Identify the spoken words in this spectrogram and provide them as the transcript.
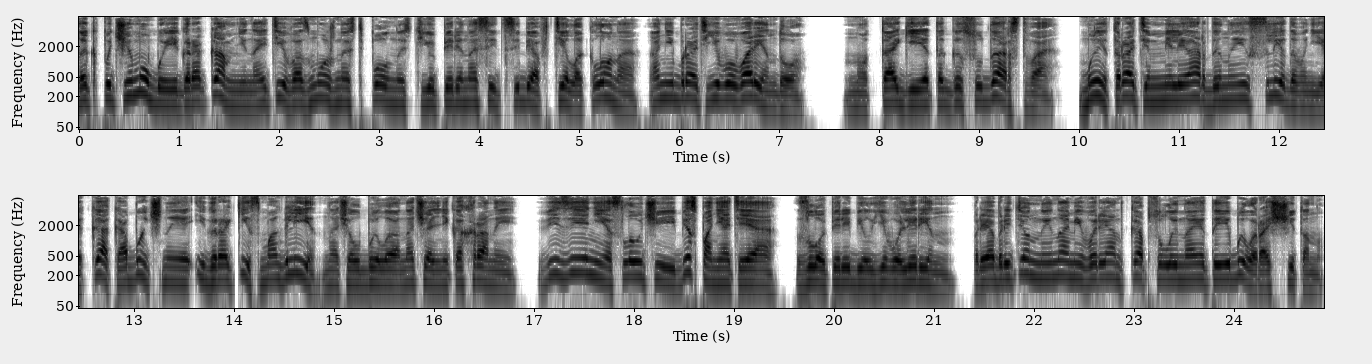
Так почему бы игрокам не найти возможность полностью переносить себя в тело клона, а не брать его в аренду? Но таги — это государство. Мы тратим миллиарды на исследования, как обычные игроки смогли, начал было начальник охраны. Везение, случай, без понятия. Зло перебил его Лерин. Приобретенный нами вариант капсулы на это и был рассчитан.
